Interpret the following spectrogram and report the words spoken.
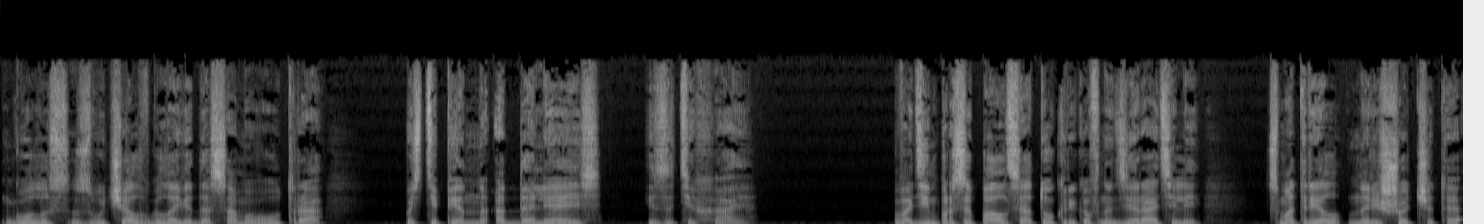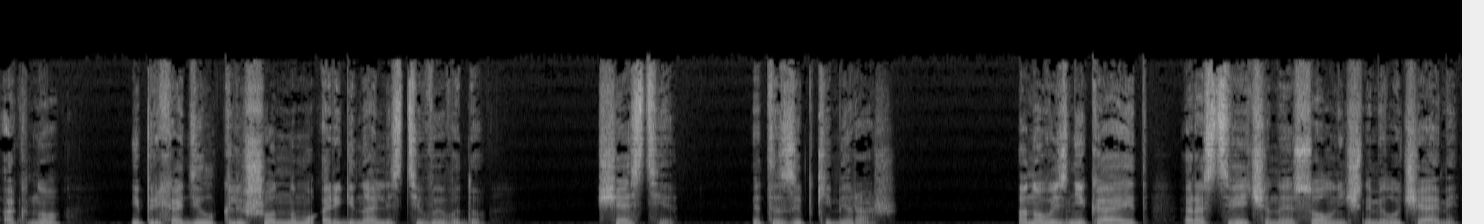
Голос звучал в голове до самого утра, постепенно отдаляясь и затихая. Вадим просыпался от окриков надзирателей, смотрел на решетчатое окно и приходил к лишенному оригинальности выводу. Счастье — это зыбкий мираж. Оно возникает, расцвеченное солнечными лучами,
